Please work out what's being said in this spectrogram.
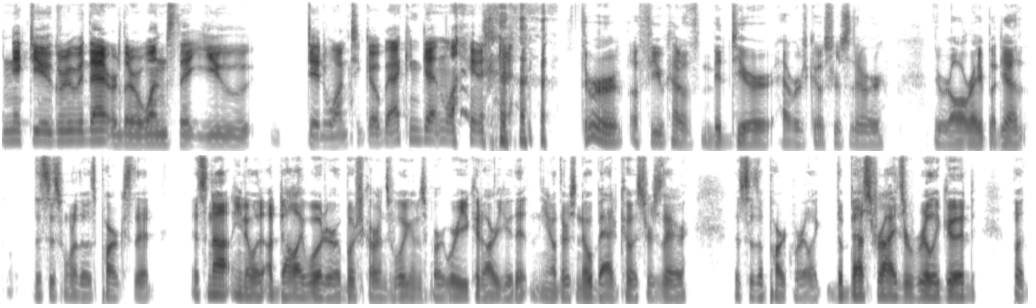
Nick, do you agree with that, or there are ones that you did want to go back and get in line again? there were a few kind of mid-tier average coasters that were they were all right, but yeah, this is one of those parks that it's not you know a Dollywood or a Busch Gardens Williamsburg where you could argue that you know there's no bad coasters there. This is a park where like the best rides are really good, but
